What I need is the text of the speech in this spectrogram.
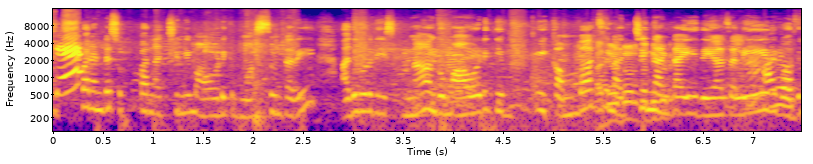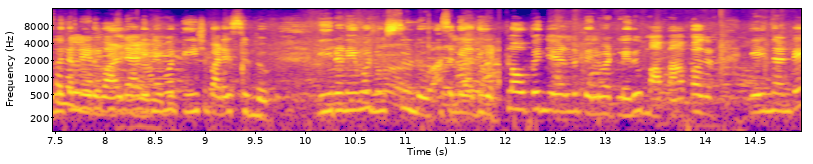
సూపర్ అంటే సూపర్ నచ్చింది. మా వాడికి మస్తు ఉంటుంది. అది కూడా తీసుకున్నా. ఇంకో మా వాడికి ఈ కంబాక్స్ నచ్చిందంట ఇది. అసలు ఇది వదులుతలేడు. వాళ్ళ డాడీనేమో తీసి పడేస్తుండు. ఈయననేమో చూస్తుండు. అసలు అది ఎట్లా ఓపెన్ చేయాలో తెలియట్లేదు మా పాప ఏంటంటే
